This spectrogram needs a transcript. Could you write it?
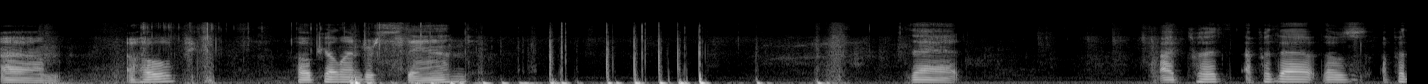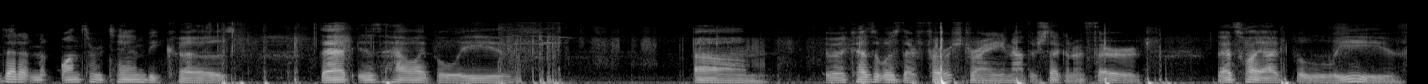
Um, I hope hope y'all understand that I put I put that those I put that at one through ten because that is how I believe um because it was their first reign, not their second or third. That's why I believe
